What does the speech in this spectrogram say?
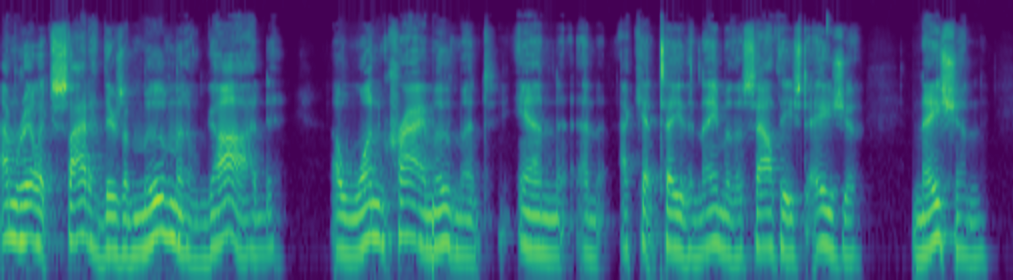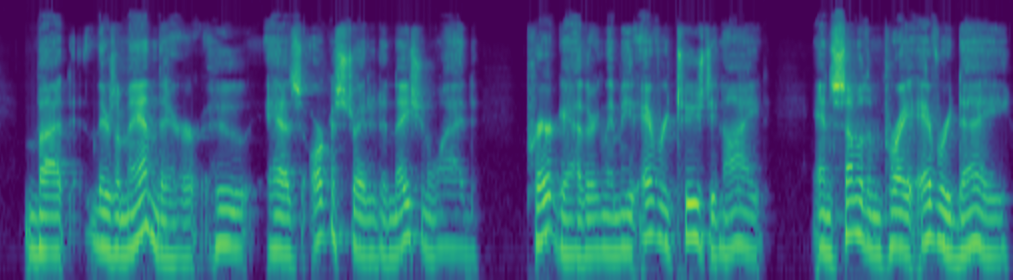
I'm real excited. There's a movement of God, a one cry movement in, and I can't tell you the name of the Southeast Asia nation, but there's a man there who has orchestrated a nationwide prayer gathering. They meet every Tuesday night, and some of them pray every day.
